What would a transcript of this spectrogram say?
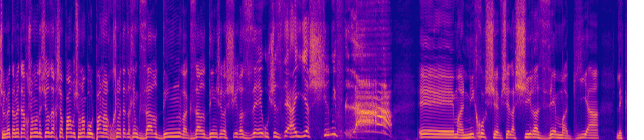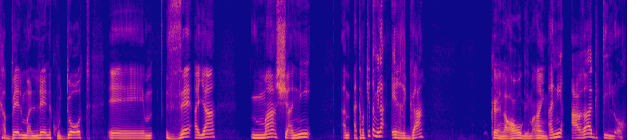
קורט של מטאל מטאל אנחנו שומעים את השיר הזה עכשיו פעם ראשונה באולפן ואנחנו הולכים לתת לכם גזר דין והגזר דין של השיר הזה הוא שזה היה שיר נפלא! Um, אני חושב שלשיר הזה מגיע לקבל מלא נקודות. Um, זה היה מה שאני... אתה מכיר את המילה ערגה? כן, להרוג עם עין. אני הרגתי לו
